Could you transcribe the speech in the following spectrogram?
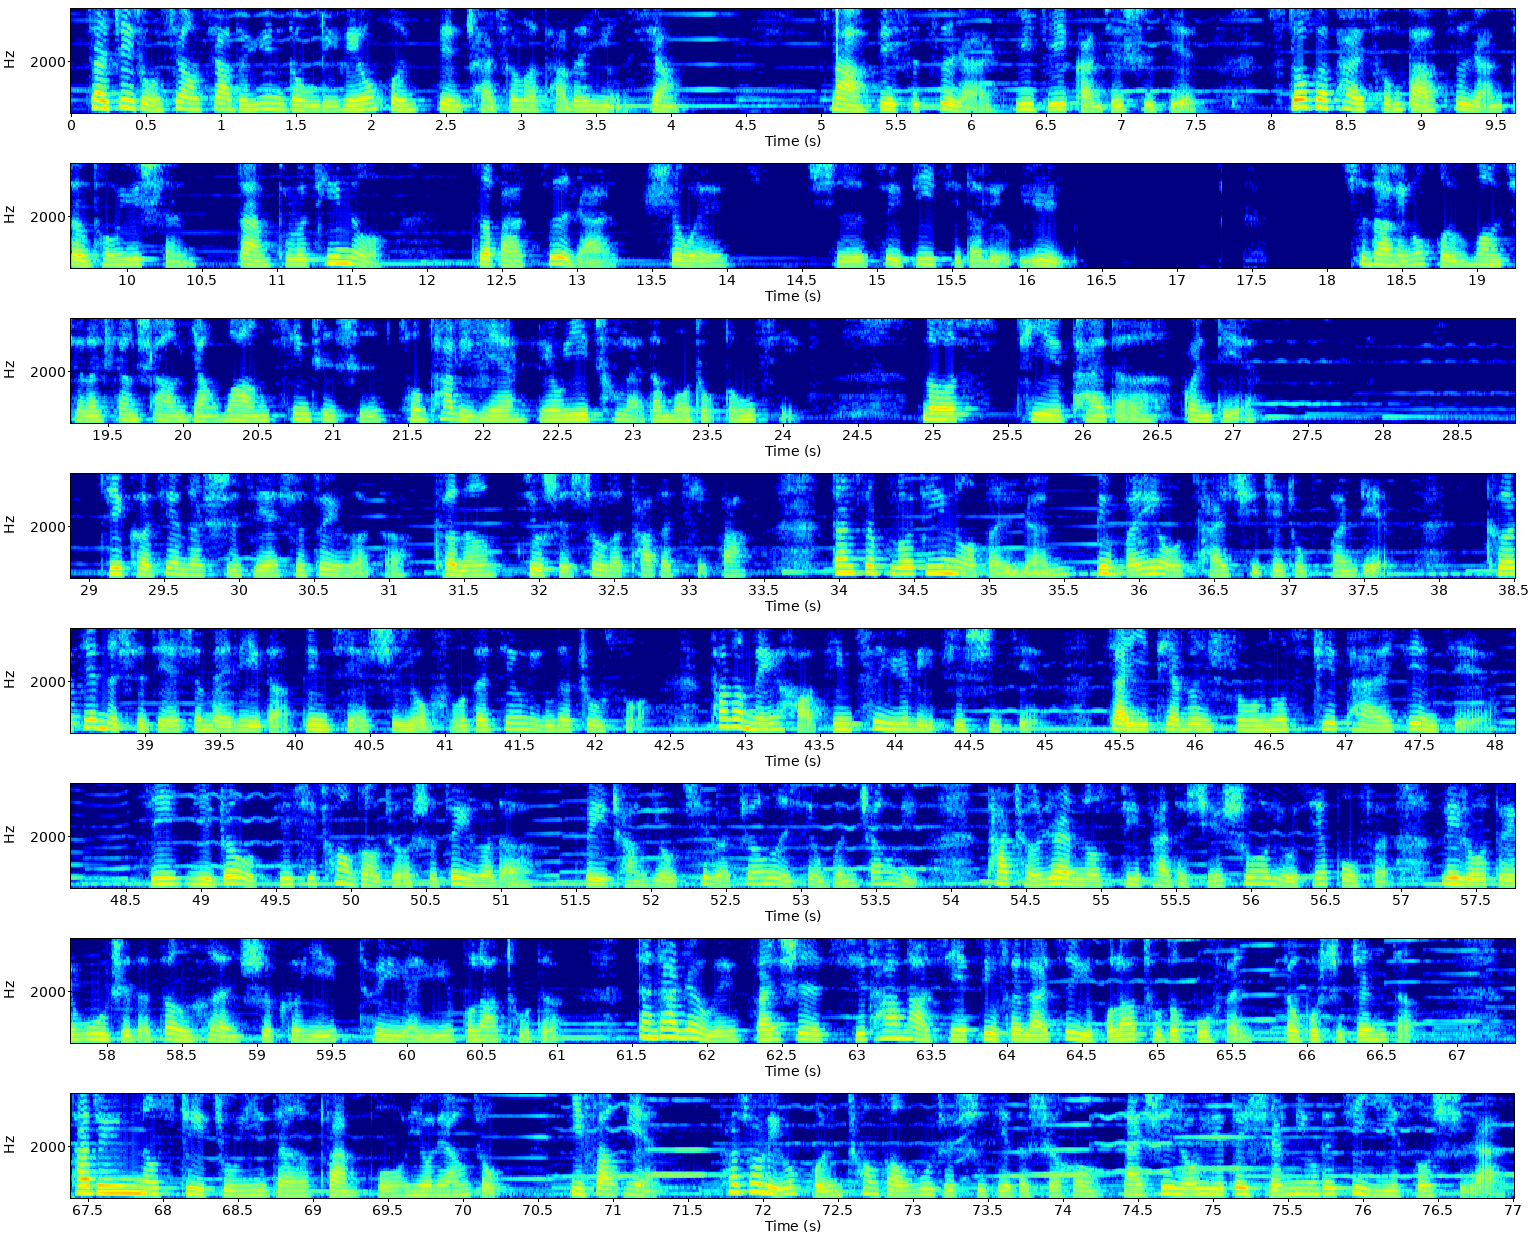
在这种向下的运动里，灵魂便产生了它的影像，那便是自然以及感觉世界。斯多克派曾把自然等同于神，但普鲁提诺则把自然视为是最低级的领域，是当灵魂忘却了向上仰望心智时，从它里面流溢出来的某种东西。诺斯提派的观点，即可见的世界是罪恶的，可能就是受了他的启发。但是普罗蒂诺本人并没有采取这种观点。可见的世界是美丽的，并且是有福的精灵的住所。它的美好仅次于理智世界。在一篇论述诺斯提派见解及宇宙及其创造者是罪恶的。非常有趣的争论性文章里，他承认诺斯蒂派的学说有些部分，例如对物质的憎恨，是可以推源于柏拉图的。但他认为，凡是其他那些并非来自于柏拉图的部分，都不是真的。他对诺斯蒂主义的反驳有两种：一方面，他说灵魂创造物质世界的时候，乃是由于对神明的记忆所使然，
